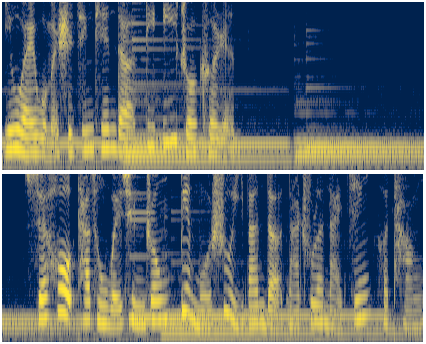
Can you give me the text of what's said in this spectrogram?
因为我们是今天的第一桌客人。随后，他从围裙中变魔术一般的拿出了奶精和糖，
